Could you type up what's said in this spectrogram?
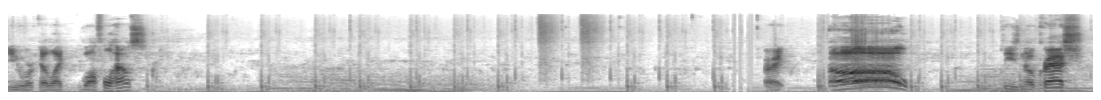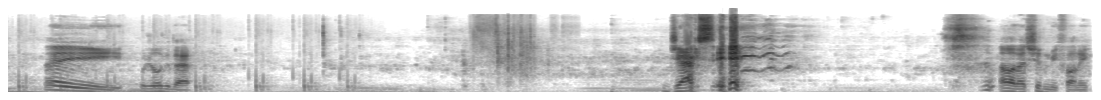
Do you work at, like, Waffle House? Alright. Oh! Please no crash. Hey! Would you look at that? Jackson. oh, that shouldn't be funny.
